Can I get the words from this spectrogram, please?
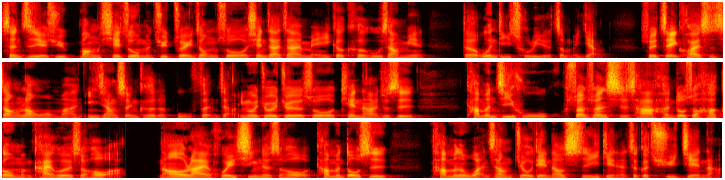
甚至也去帮协助我们去追踪，说现在在每一个客户上面的问题处理的怎么样。所以这一块是上让我蛮印象深刻的部分，这样，因为就会觉得说，天哪，就是他们几乎算算时差，很多时候他跟我们开会的时候啊，然后来回信的时候，他们都是。他们的晚上九点到十一点的这个区间呐，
